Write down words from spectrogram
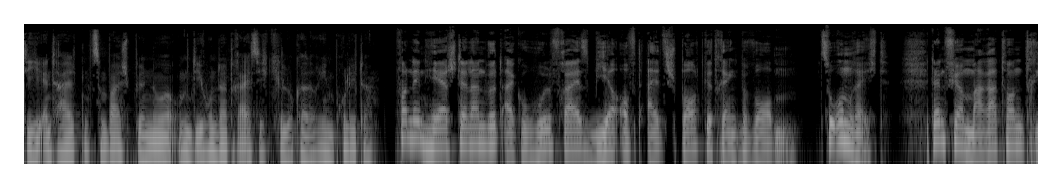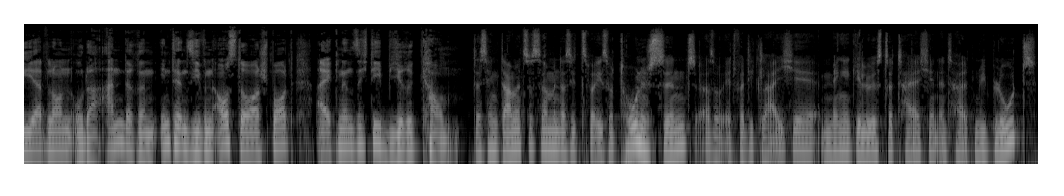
die enthalten zum Beispiel nur um die 130 Kilokalorien pro Liter. Von den Herstellern wird alkoholfreies Bier oft als Sportgetränk beworben. Zu Unrecht. Denn für Marathon, Triathlon oder anderen intensiven Ausdauersport eignen sich die Biere kaum. Das hängt damit zusammen, dass sie zwar isotonisch sind, also etwa die gleiche Menge gelöster Teilchen enthalten wie Blut,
